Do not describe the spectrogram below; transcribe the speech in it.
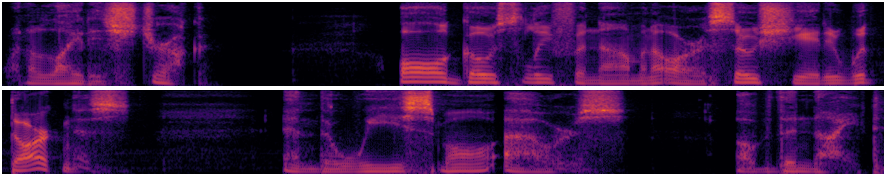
when a light is struck. All ghostly phenomena are associated with darkness and the wee small hours of the night.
